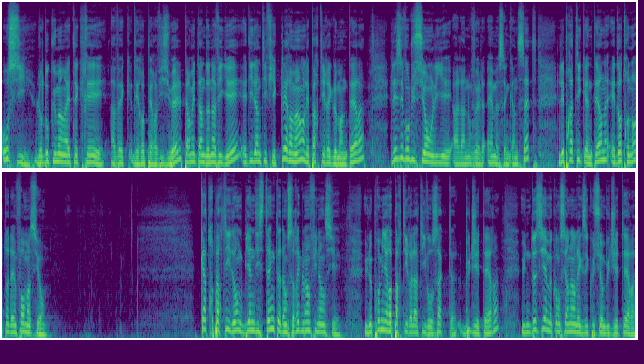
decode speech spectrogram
Aussi, le document a été créé avec des repères visuels permettant de naviguer et d'identifier clairement les parties réglementaires, les évolutions liées à la nouvelle M57, les pratiques internes et d'autres notes d'information. Quatre parties donc bien distinctes dans ce règlement financier. Une première partie relative aux actes budgétaires, une deuxième concernant l'exécution budgétaire,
